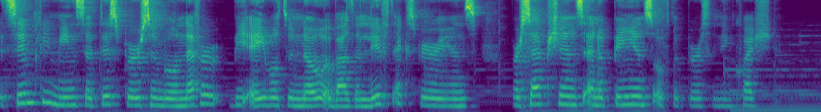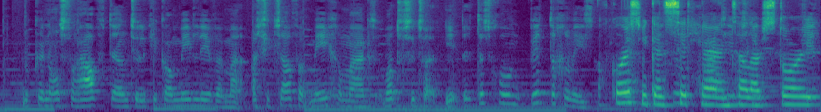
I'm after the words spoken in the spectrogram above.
It simply means that this person will never be able to know about the lived experience, perceptions, and opinions of the person in question. We kunnen ons verhaal vertellen natuurlijk, je kan medeleven, maar als je het zelf hebt meegemaakt, wat voor situatie, het is gewoon bitter geweest. Of course, we can sit here and tell our story,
